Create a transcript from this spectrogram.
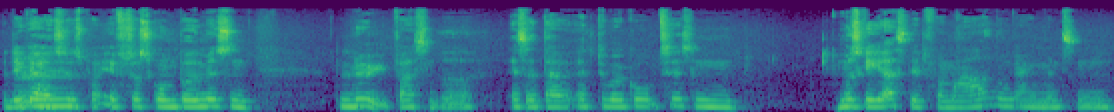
Og det gør mm. jeg også på efterskolen, både med sådan løb og sådan noget. Altså, der, at du var god til sådan, måske også lidt for meget nogle gange, men sådan,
